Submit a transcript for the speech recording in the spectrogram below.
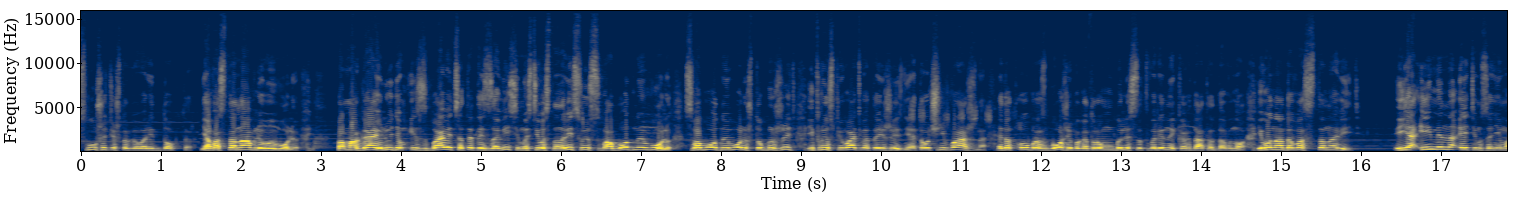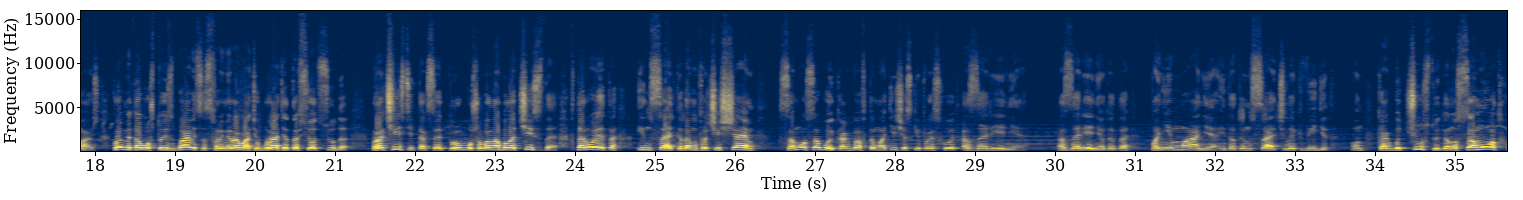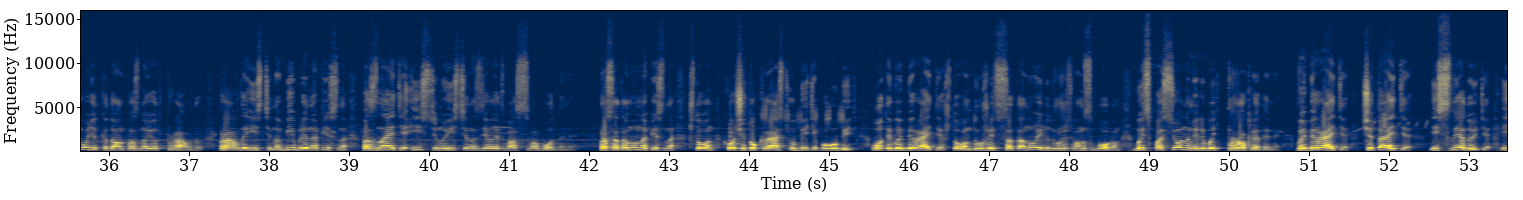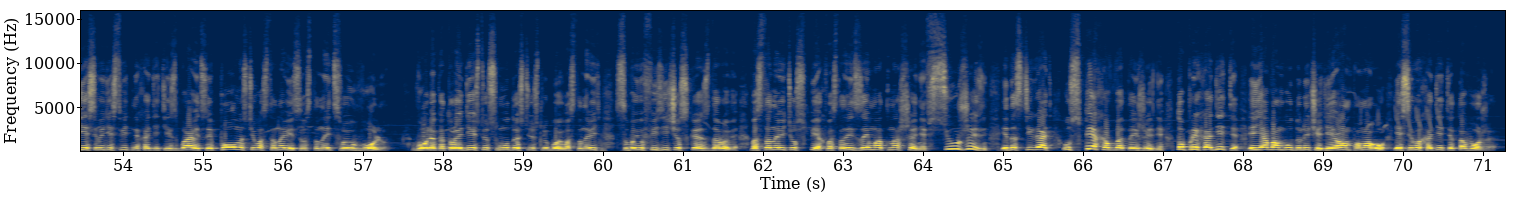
Слушайте, что говорит доктор. Я восстанавливаю волю. Помогаю людям избавиться от этой зависимости и восстановить свою свободную волю. Свободную волю, чтобы жить и преуспевать в этой жизни. Это очень важно. Этот образ Божий, по которому мы были сотворены когда-то давно. Его надо восстановить. И я именно этим занимаюсь. Кроме того, что избавиться, сформировать, убрать это все отсюда, прочистить, так сказать, трубу, чтобы она была чистая. Второе – это инсайт, когда мы прочищаем, само собой, как бы автоматически происходит озарение. Озарение, вот это понимание, этот инсайт, человек видит, он как бы чувствует, оно само отходит, когда он познает правду. Правда истина. В Библии написано, познайте истину, истина сделает вас свободными. Про сатану написано, что он хочет украсть, убить и погубить. Вот и выбирайте, что вам, дружить с сатаной или дружить вам с Богом. Быть спасенными или быть проклятыми. Выбирайте, читайте, исследуйте. И если вы действительно хотите избавиться и полностью восстановиться, восстановить свою волю, Воля, которая действует с мудростью и с любовью, восстановить свое физическое здоровье, восстановить успех, восстановить взаимоотношения, всю жизнь и достигать успехов в этой жизни, то приходите, и я вам буду лечить, и я вам помогу, если вы хотите того же.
